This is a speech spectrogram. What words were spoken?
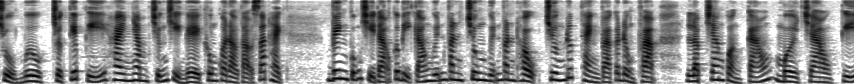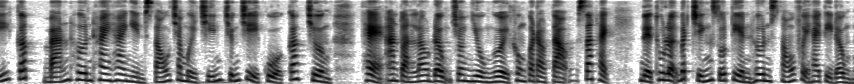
chủ mưu trực tiếp ký 25 chứng chỉ nghề không qua đào tạo sát hạch – Vinh cũng chỉ đạo các bị cáo Nguyễn Văn Trung, Nguyễn Văn Hậu, Trương Đức Thành và các đồng phạm lập trang quảng cáo mời chào, ký, cấp, bán hơn 22.619 chứng chỉ của các trường, thẻ an toàn lao động cho nhiều người không qua đào tạo, sát hạch để thu lợi bất chính số tiền hơn 6,2 tỷ đồng.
